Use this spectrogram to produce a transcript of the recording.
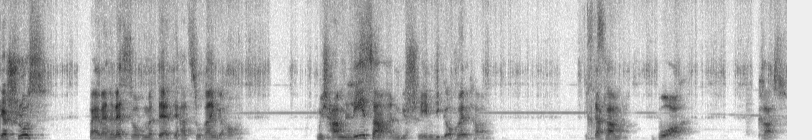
Der Schluss bei meiner letzte Woche mit Dad, der hat so reingehauen. Mich haben Leser angeschrieben, die geheult haben. Ich dachte, boah, krass.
